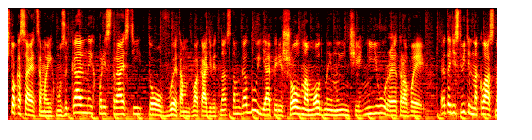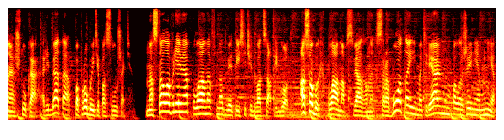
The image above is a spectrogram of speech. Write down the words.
Что касается моих музыкальных пристрастий, то в этом 2К19 году я перешел на модный нынче New Retro Wave. Это действительно классная штука, ребята, попробуйте послушать. Настало время планов на 2020 год. Особых планов, связанных с работой и материальным положением нет.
